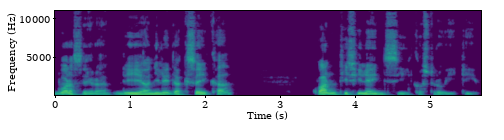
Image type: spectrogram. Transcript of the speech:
Buonasera, di Anileda Xeca, Quanti silenzi costruiti.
